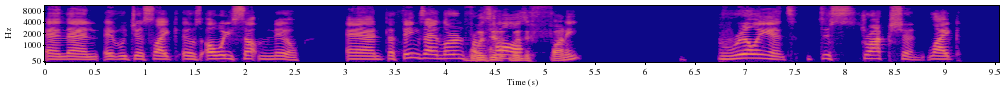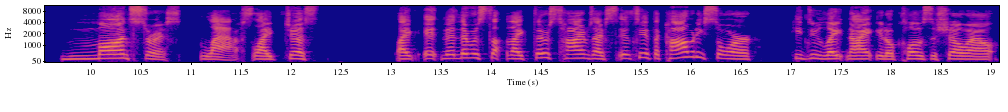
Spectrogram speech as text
And then it would just like it was always something new. And the things i learned from was Paul, it was it funny? Brilliant destruction like monstrous laughs like just like it there was like there's times i've see at the comedy store he'd do late night, you know, close the show out.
